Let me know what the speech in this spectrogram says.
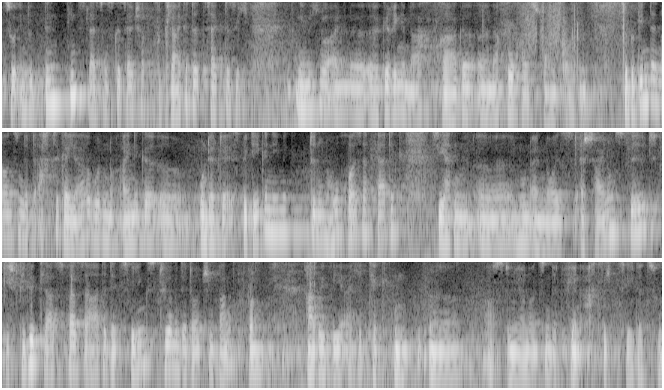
zur Dienstleistungsgesellschaft begleitete, zeigte sich nämlich nur eine äh, geringe Nachfrage äh, nach Hochhausstandorten. Zu Beginn der 1980er Jahre wurden noch einige äh, unter der SPD genehmigten Hochhäuser fertig. Sie hatten äh, nun ein neues Erscheinungsbild, die Spiegelglasfassade der Zwillingstürme der Deutschen Bank von ABB Architekten äh, aus dem Jahr 1984 zählt dazu.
